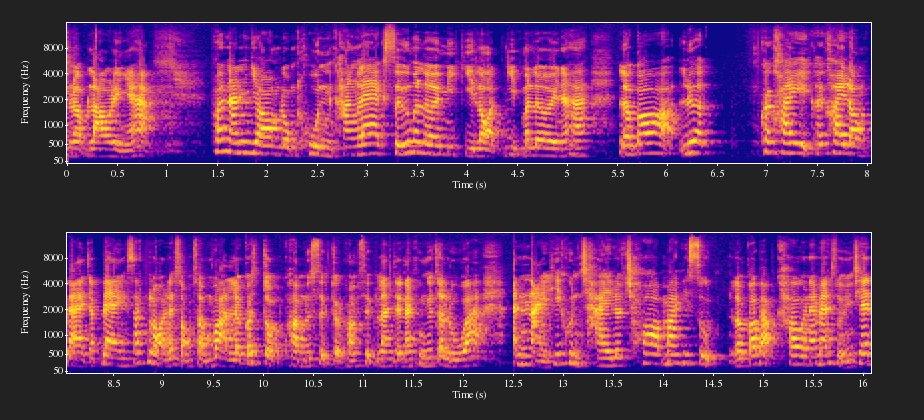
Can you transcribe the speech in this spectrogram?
สำหรับเราอะไรเงี้ยค่ะเพราะนั้นยอมลงทุนครั้งแรกซื้อมาเลยมีกี่หลอดหยิบมาเลยนะคะ แล้วก็เลือก ค่อยๆค่อยๆลองแปลจะแปลงสักหลอดละสองสาวัน แล้วก็จดความรู้สึกจดความรู้สึกหลังจากนั้นคุณก็จะรู้ว่าอันไหนที่คุณใช้แล้วชอบมากที่สุด แล้วก็แบบเข้านะแม่ส่วนอย่างเช่น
